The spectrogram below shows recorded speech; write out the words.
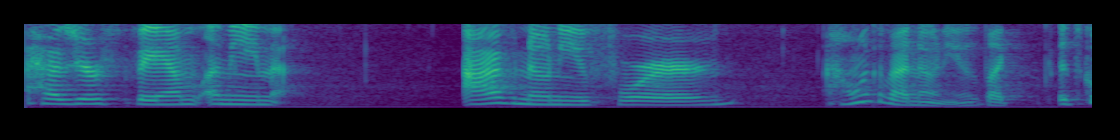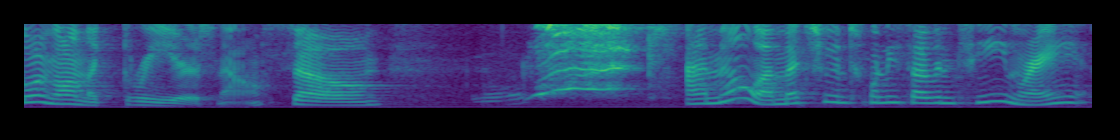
has your fam I mean, I've known you for how long have I known you? Like it's going on like 3 years now. So What? I know. I met you in 2017, right?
